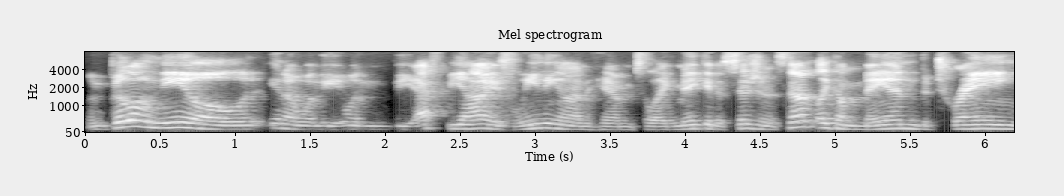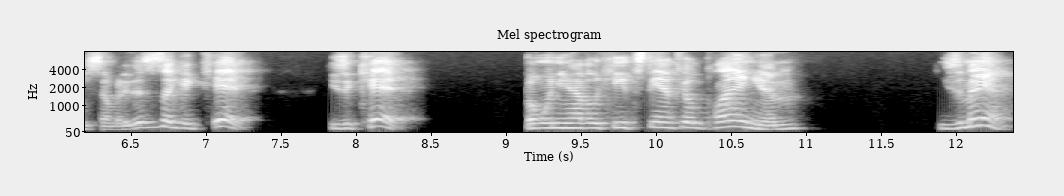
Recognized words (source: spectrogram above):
when Bill O'Neill, you know, when the when the FBI is leaning on him to like make a decision, it's not like a man betraying somebody. This is like a kid. He's a kid. But when you have Lakeith Stanfield playing him, he's a man.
